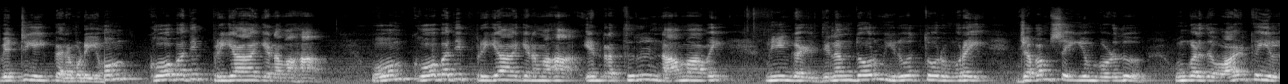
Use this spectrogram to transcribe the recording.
வெற்றியை பெற முடியும். ஓம் கோபதி பிரியாய நமகா ஓம் கோபதி பிரியாய நமகா என்ற திரு நாமாவை நீங்கள் தினந்தோறும் இருபத்தோரு முறை ஜபம் செய்யும் பொழுது உங்களது வாழ்க்கையில்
